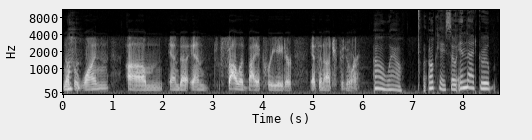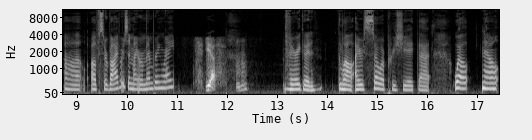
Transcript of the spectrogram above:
number one, um, and uh, and followed by a creator as an entrepreneur. oh, wow. Okay, so in that group uh, of survivors, am I remembering right? Yes. Very good. Well, I so appreciate that. Well, now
